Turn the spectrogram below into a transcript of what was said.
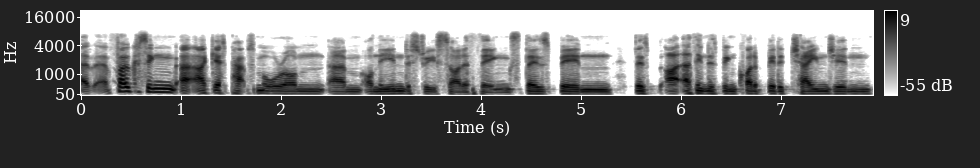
uh, uh, focusing, uh, I guess, perhaps more on um, on the industry side of things. There's been there's I think there's been quite a bit of change in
